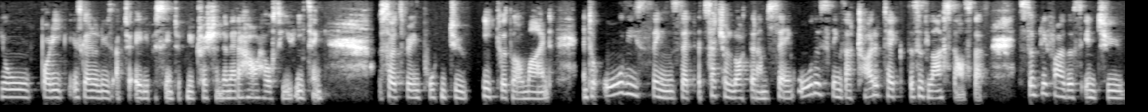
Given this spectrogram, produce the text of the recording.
your body is going to lose up to 80% of nutrition, no matter how healthy you're eating. So it's very important to eat with our mind. And to all these things that it's such a lot that I'm saying, all these things I try to take, this is lifestyle stuff, simplify this into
